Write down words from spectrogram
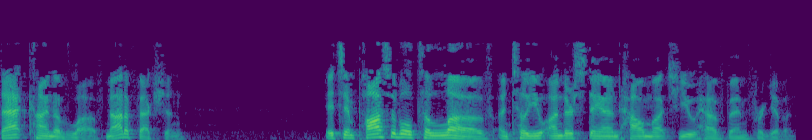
that kind of love, not affection, It's impossible to love until you understand how much you have been forgiven.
